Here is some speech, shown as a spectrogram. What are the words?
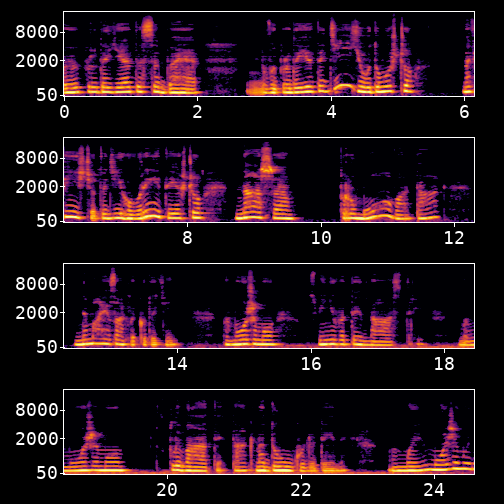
ви продаєте себе, ви продаєте дію, тому що навіщо тоді говорити, якщо наша промова так, не має заклику до дій? Ми можемо змінювати настрій, ми можемо впливати так, на думку людини. Ми можемо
